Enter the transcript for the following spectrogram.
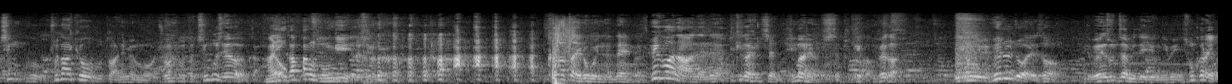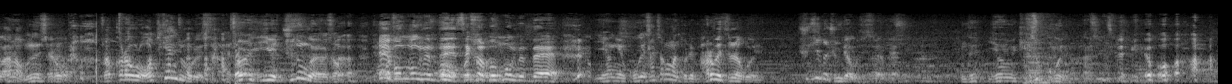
친, 그 초등학교부터 아니면 뭐 중학교부터 친구세요. 그러니까 아니 깜빵 동기 이러시는 거예요 큰일 났다 이러고 있는데 회가 나왔는데 두께가 진짜 이만해요 진짜 두께가. 회가. 이 형님이 회를 좋아해서 근데 왼손잡이인데 이 형님이 손가락 이거 하나 없는 채로 젓가락으로 어떻게 했는지 모르겠어요. 저를 입에 주는 거예요 그래서. 회 못 먹는데 생걸 못 먹는데. 이 형님 고개 살짝만 돌리면 바로 뱉으려고 휴지도 준비하고 있었어요 옆에 근데 이 형님이 계속 보고 있는 거야.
